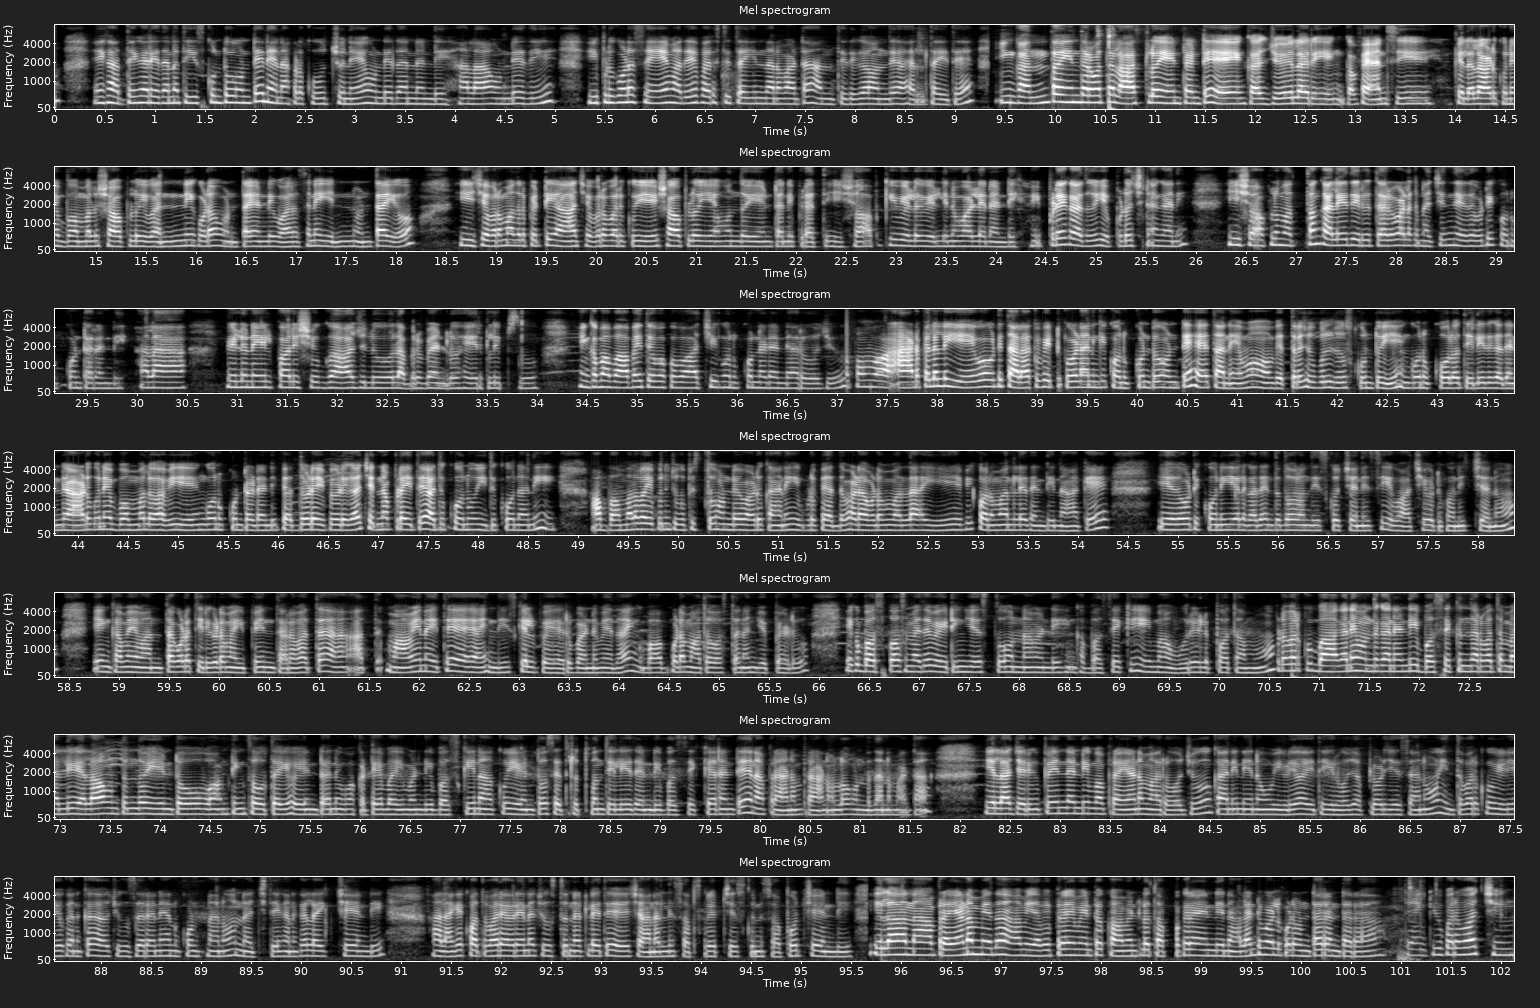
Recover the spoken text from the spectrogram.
ఇక అత్తయ్య గారు ఏదైనా తీసుకుంటూ ఉంటే నేను అక్కడ కూర్చునే ఉండేదాన్ని అండి అలా ఉండేది. ఇప్పుడు కూడా సేమ్ అదే పరిస్థితి అయ్యిందనమాట. అంత ఇదిగా ఉంది ఆ హెల్త్ అయితే. ఇంకా అంత అయిన తర్వాత లాస్ట్లో ఏంటంటే ఇంకా జ్యువెలరీ ఇంకా ఫ్యాన్సీ పిల్లలు ఆడుకునే బొమ్మల షాపులు ఇవన్నీ కూడా ఉంటాయండి. వరుసనే ఎన్ని ఉంటాయో. ఈ చివర మొదలుపెట్టి ఆ చివరి వరకు ఏ షాప్లో ఏముందో ఏంటని ప్రతి షాప్కి వీళ్ళు వెళ్ళిన వాళ్ళేనండి. ఇప్పుడే కాదు ఎప్పుడు వచ్చినా కానీ ఈ షాపులు మొత్తం కలే తిరుగుతారు. వాళ్ళకి నచ్చింది ఏదో ఒకటి కొనుక్కుంటారండి. అలా వీళ్ళు నెయిల్ పాలిష్ గాజులు రబ్బర్ బ్యాండ్లు హెయిర్ క్లిప్స్. ఇంకా మా బాబాయ్ అయితే ఒక వాచ్ కొనుక్కున్నాడండి ఆ రోజు. ఆడపిల్లలు ఏవో ఒకటి తలకు పెట్టుకోవడానికి కొనుక్కుంటూ ఉంటే తనేమో విత్తర చూపులు చూసుకుంటూ ఏం కొనుక్కోవాలో తెలియదు కదండి. ఆడుకునే బొమ్మలు అవి ఏం కొనుక్కుంటాడండి? పెద్దోడు అయిపోయాడుగా. చిన్నప్పుడైతే అది కొను ఇది కొను అని ఆ బొమ్మల వైపుని చూపిస్తూ ఉండేవాడు. కానీ ఇప్పుడు పెద్దవాడు అవడం వల్ల ఏవి కొనమనలేదండి నాకే. ఏదో ఒకటి కొనియాలి కదా ఇంత దూరం తీసుకొచ్చి అనేసి వాచ్ ఒకటి కొనిచ్చాను. ఇంకా మేమంతా కూడా తిరగడం అయిపోయిన తర్వాత అత్త మామయ్యనైతే ఆయన తీసుకెళ్ళిపోయారు బండి మీద. ఇంక బాబు కూడా మాతో వస్తానని చెప్పాడు. ఇక బస్ కోసం అయితే వెయిటింగ్ చేస్తూ ఉన్నామండి. ఇంకా బస్ ఎక్కి మా ఊరు వెళ్ళిపోతాము. ఇప్పటి వరకు బాగానే ఉంది కానండి. బస్ ఎక్కిన తర్వాత మళ్ళీ ఎలా ఉంటుందో ఏంటో వామిటింగ్స్ అవుతాయో ఏంటో అని ఒకటే భయం అండి. బస్కి నాకు ఏంటో శత్రుత్వం తెలియదండి. బస్ ఎక్కారంటే నా ప్రాణం ప్రాణంలో ఉండదన్నమాట. ఇలా జరిగిపోయిందండి మా ప్రయాణం ఆ రోజు. కానీ నేను వీడియో అయితే ఈరోజు అప్లోడ్ చేశాను. ఇంతవరకు వీడియో కనుక చూసారని అనుకుంటున్నాను. నచ్చితే కనుక లైక్ చేయండి. అలాగే కొత్తవారు ఎవరైనా చూస్తున్నట్లయితే ఛానల్ని సబ్స్క్రైబ్ చేసుకుని సపోర్ట్ చేయండి. ఇలా నా ప్రయాణం మీద మీ అభిప్రాయం ఏంటో కామెంట్లో తప్పక రాయండి. నాలాంటి వాళ్ళు కూడా ఉంటారంటారా? Thank you for watching.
